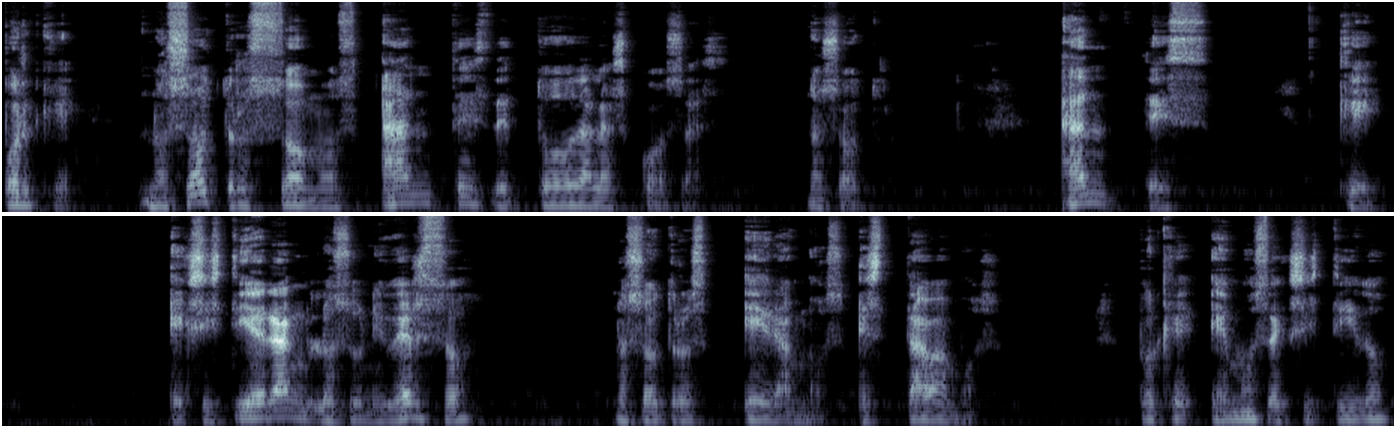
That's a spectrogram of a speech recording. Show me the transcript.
porque nosotros somos antes de todas las cosas. Nosotros. antes que existieran los universos, nosotros éramos, estábamos, porque hemos existido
